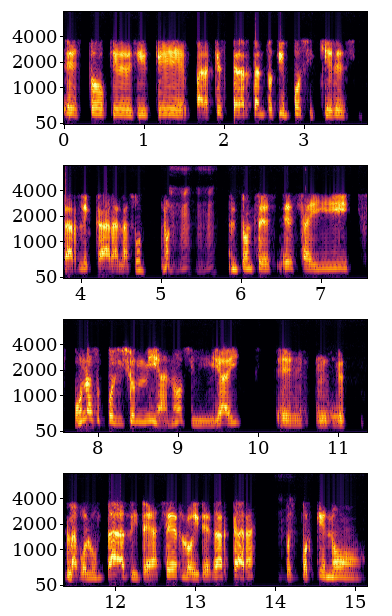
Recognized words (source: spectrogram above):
esto quiere decir que para qué esperar tanto tiempo si quieres darle cara al asunto, ¿no? Entonces es ahí una suposición mía, ¿no? Si hay eh, eh, la voluntad de hacerlo y de dar cara, pues ¿por qué no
